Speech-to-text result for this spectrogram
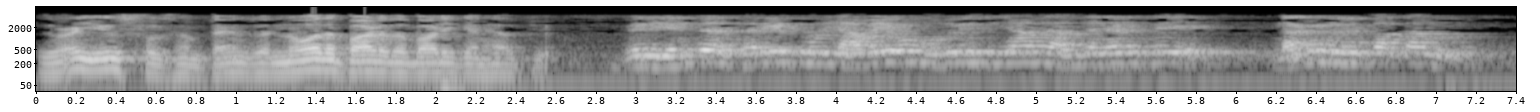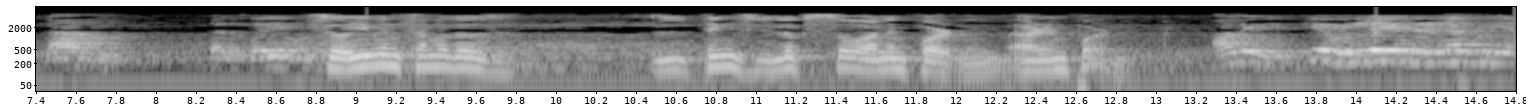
It's very useful sometimes when no other part of the body can help you. வேறு எந்த சரீரத்தினுடைய அவயவம் உதவி செய்யாத அந்த நேரத்திலே நகங்கள் இருந்தால் தான் நாம் அது செய்ய முடியும் So even some of those l- things which look so unimportant are important. ஆகவே முக்கியம் இல்லை என்று எண்ணக்கூடிய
